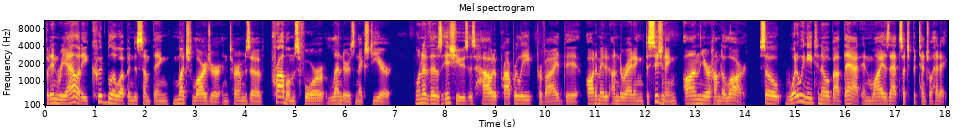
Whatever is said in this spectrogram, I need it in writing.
but in reality could blow up into something much larger in terms of problems for lenders next year. One of those issues is how to properly provide the automated underwriting decisioning on your HMDA LAR. So, what do we need to know about that, and why is that such a potential headache?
